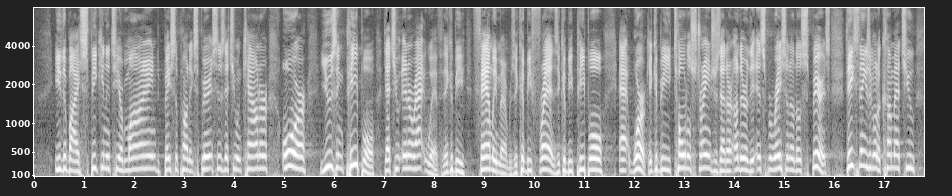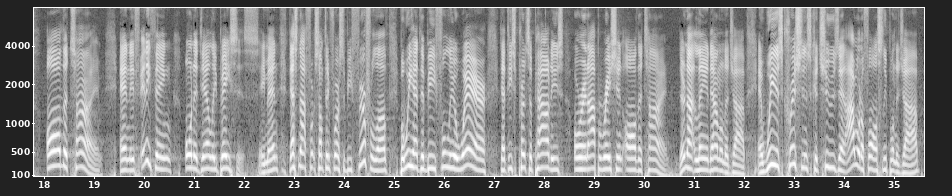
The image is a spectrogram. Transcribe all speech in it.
either by speaking into your mind based upon experiences that you encounter or using people that you interact with. It could be family members, it could be friends, it could be people at work, it could be total strangers that are under the inspiration of those spirits. These things are going to come at you all the time. And if anything, on a daily basis. Amen. That's not for something for us to be fearful of, but we have to be fully aware that these principalities are in operation all the time. They're not laying down on the job. And we as Christians could choose that I want to fall asleep on the job.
